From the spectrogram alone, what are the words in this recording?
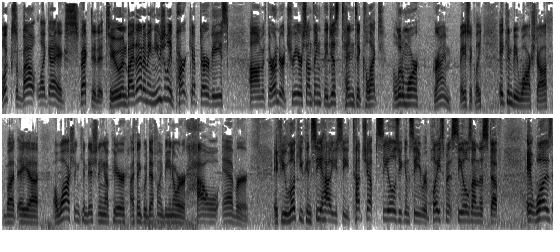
looks about like I expected it to, and by that I mean usually park kept RVs um, if they're under a tree or something, they just tend to collect a little more grime, basically. It can be washed off, but a, uh, a wash and conditioning up here, I think would definitely be in order. However, if you look, you can see how you see touch-up seals, you can see replacement seals on this stuff. It was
